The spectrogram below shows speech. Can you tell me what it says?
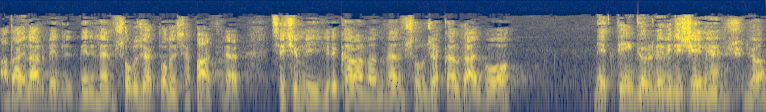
adaylar bel- belirlenmiş olacak. Dolayısıyla partiler seçimle ilgili kararlarını vermiş olacaklar. Galiba o netliğin görülebileceğini düşünüyor.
